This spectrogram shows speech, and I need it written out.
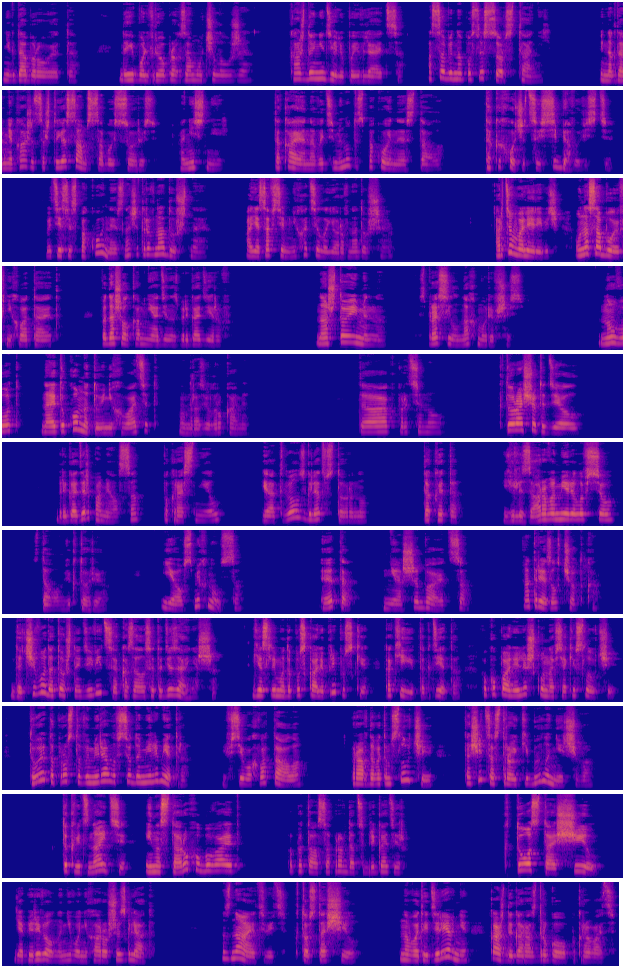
Не к добру это. Да и боль в ребрах замучила уже. Каждую неделю появляется, особенно после ссор с Таней. Иногда мне кажется, что я сам с собой ссорюсь, а не с ней. Такая она в эти минуты спокойная стала. Так и хочется из себя вывести. Ведь если спокойная, значит равнодушная. А я совсем не хотела ее равнодушия. Артем Валерьевич, у нас обоев не хватает. Подошел ко мне один из бригадиров. На что именно? Спросил, нахмурившись. Ну вот, на эту комнату и не хватит, он развел руками. Так, протянул. Кто расчеты делал? Бригадир помялся, покраснел и отвел взгляд в сторону. Так это Елизарова мерила все, сдал он Викторию. Я усмехнулся. Это не ошибается. Отрезал четко. Да чего дотошной девицы оказалась эта дизайнерша? Если мы допускали припуски какие-то где-то, покупали лишку на всякий случай, то это просто вымеряло все до миллиметра, и всего хватало. Правда, в этом случае тащить со стройки было нечего. Так ведь знаете, и на старуху бывает, попытался оправдаться бригадир. Кто стащил? Я перевел на него нехороший взгляд. Знает ведь, кто стащил. Но в этой деревне каждый гораздо другого покрывать.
